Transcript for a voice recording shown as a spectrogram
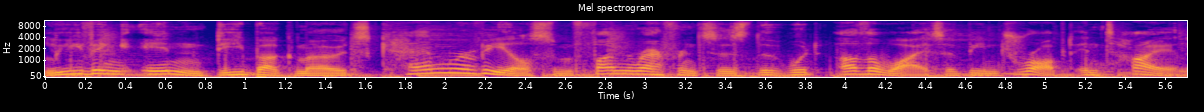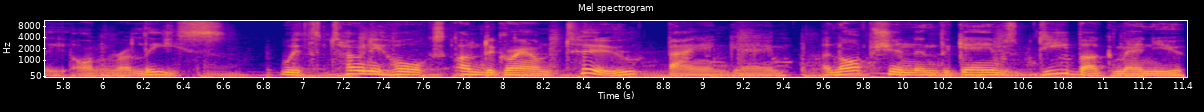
Leaving in debug modes can reveal some fun references that would otherwise have been dropped entirely on release. With Tony Hawk's Underground 2, banging game, an option in the game's debug menu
